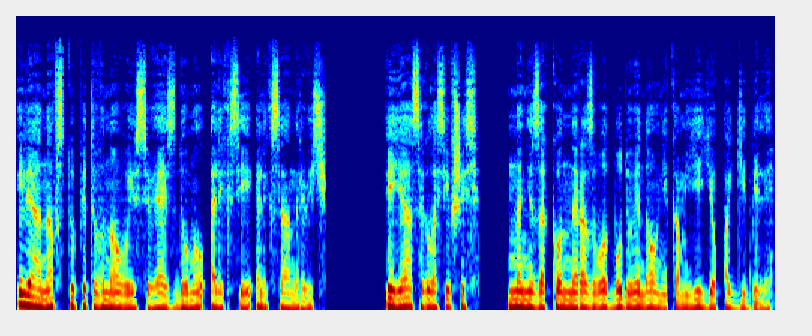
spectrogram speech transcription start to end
или она вступит в новую связь, думал Алексей Александрович. И я, согласившись на незаконный развод, буду виновником ее погибели.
